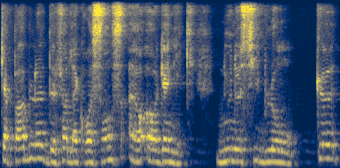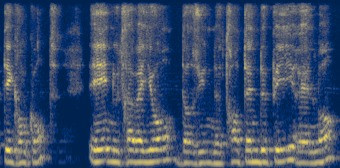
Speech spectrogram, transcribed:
capable de faire de la croissance organique. Nous ne ciblons que des grands comptes et nous travaillons dans une trentaine de pays réellement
